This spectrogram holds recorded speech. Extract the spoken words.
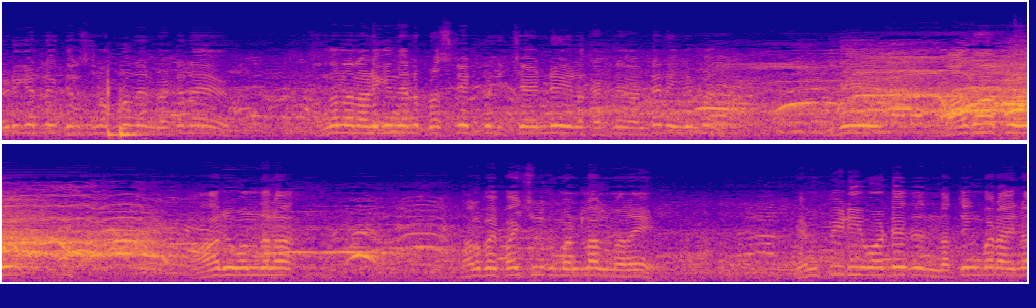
ఏడు గంటలకు తెలిసినప్పుడు నేను వెంటనే అందరూ నన్ను అడిగింది అంటే ప్రెస్ స్టేట్మెంట్ ఇచ్చేయండి ఇలా కట్టిన అంటే నేను చెప్పాను. ఇది దాదాపు ఆరు వందల నలభై పైసలకు మండలాలు మనే ఎంపీడీ అంటే నథింగ్ బట్ ఆయన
